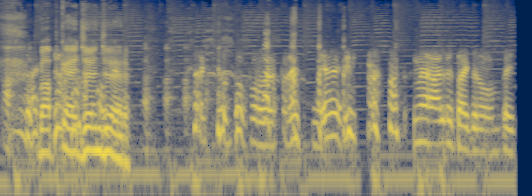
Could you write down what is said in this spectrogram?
Babka je ginger. Tak to povie presne. no ale tak no, veď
